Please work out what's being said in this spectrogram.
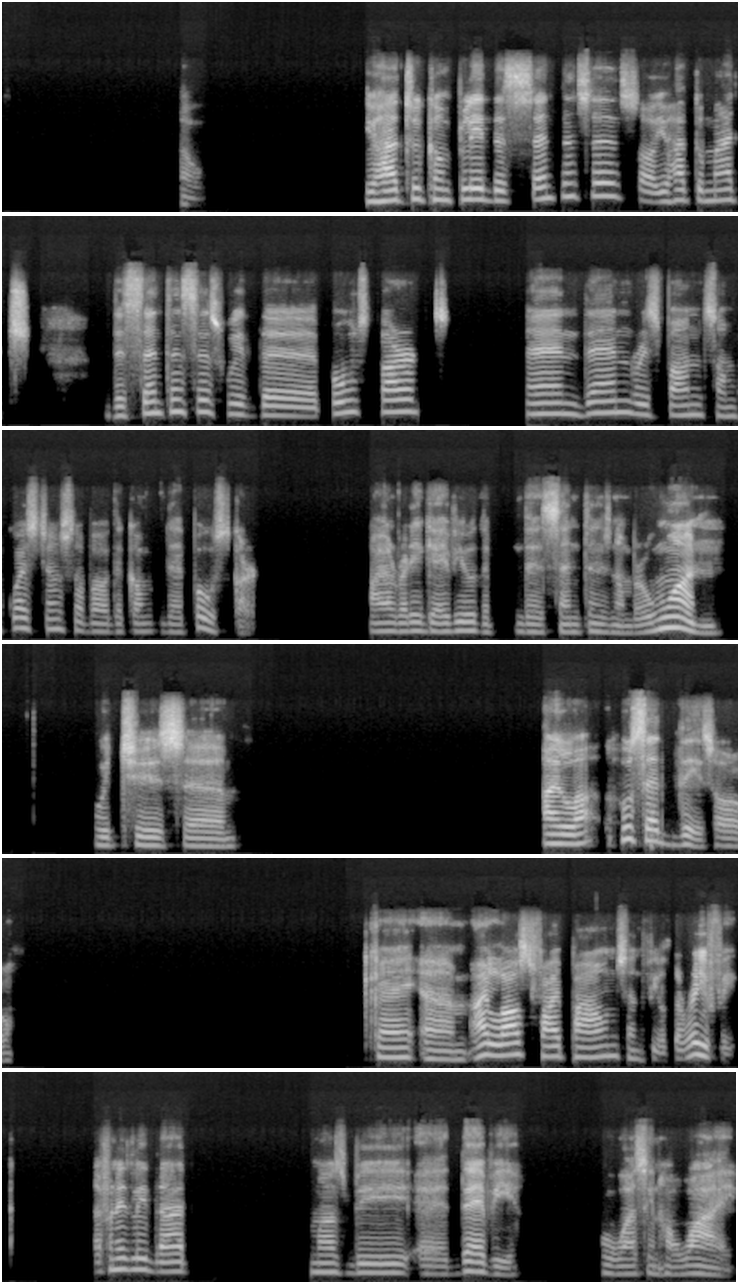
oh, you had to complete the sentences or you had to match the sentences with the postcards and then respond some questions about the the postcard. I already gave you the, the sentence number one, which is, um I love who said this or okay, um, I lost five pounds and feel terrific. Definitely that must be uh, Debbie who was in Hawaii.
